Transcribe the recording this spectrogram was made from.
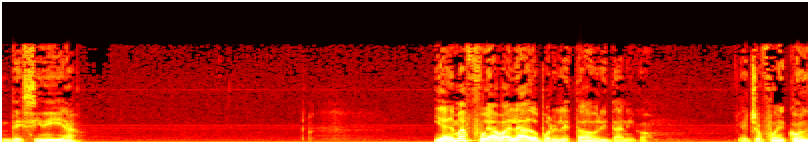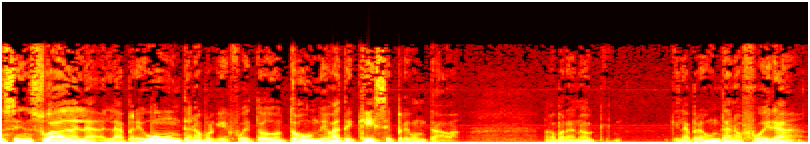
decidía. Y además fue avalado por el Estado británico. De hecho, fue consensuada la, la pregunta, ¿no? Porque fue todo, todo un debate que se preguntaba. ¿no? Para no que la pregunta no fuera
